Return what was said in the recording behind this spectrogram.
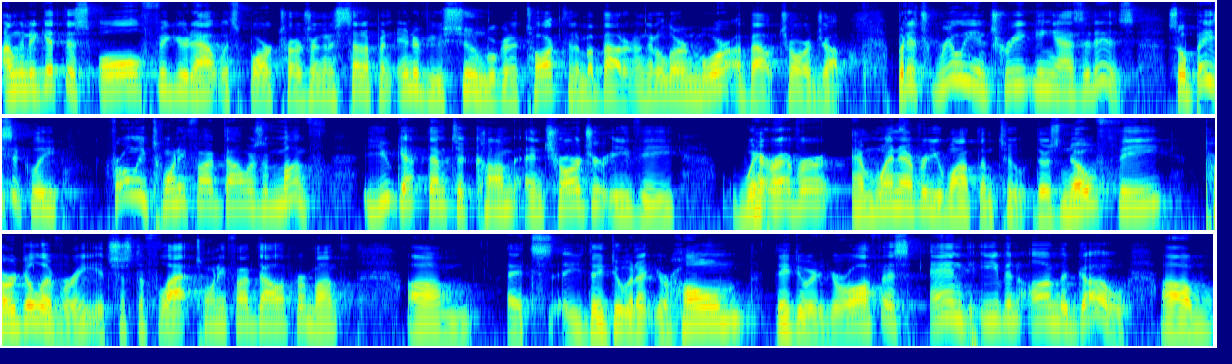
I'm going to get this all figured out with SparkCharge. I'm going to set up an interview soon. We're going to talk to them about it. I'm going to learn more about ChargeUp. But it's really intriguing as it is. So basically, for only $25 a month, you get them to come and charge your EV wherever and whenever you want them to. There's no fee per delivery. It's just a flat $25 per month. Um, it's they do it at your home, they do it at your office, and even on the go. Uh,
